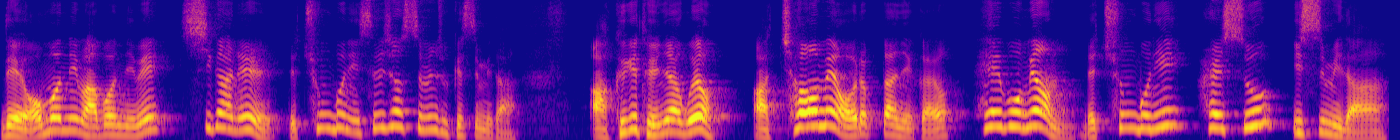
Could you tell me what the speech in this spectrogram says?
네, 어머님, 아버님의 시간을 네, 충분히 쓰셨으면 좋겠습니다. 아, 그게 되냐고요? 아, 처음에 어렵다니까요. 해보면 네, 충분히 할 수 있습니다.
